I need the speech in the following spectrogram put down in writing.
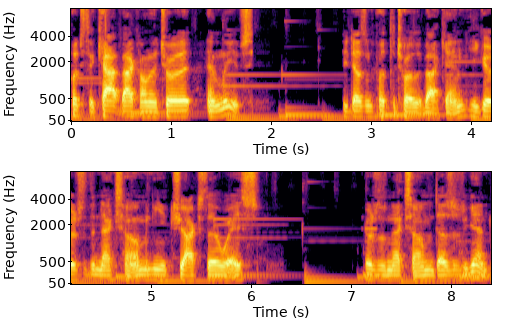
puts the cap back on the toilet, and leaves. He doesn't put the toilet back in. He goes to the next home and he extracts their waste. Goes to the next home and does it again.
